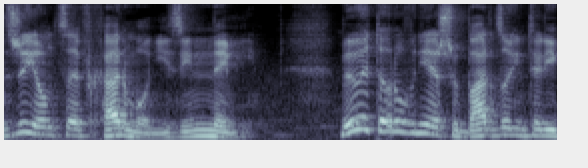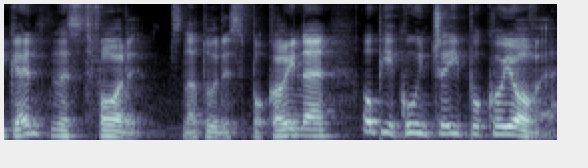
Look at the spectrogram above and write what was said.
żyjące w harmonii z innymi. Były to również bardzo inteligentne stwory, z natury spokojne, opiekuńcze i pokojowe,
